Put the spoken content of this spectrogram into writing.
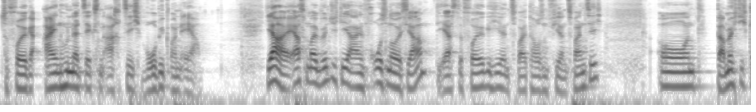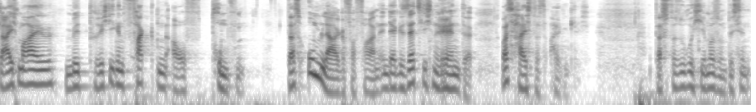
zur Folge 186 Wobig on Air. Ja, erstmal wünsche ich dir ein frohes neues Jahr, die erste Folge hier in 2024. Und da möchte ich gleich mal mit richtigen Fakten auftrumpfen. Das Umlageverfahren in der gesetzlichen Rente, was heißt das eigentlich? Das versuche ich hier mal so ein bisschen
